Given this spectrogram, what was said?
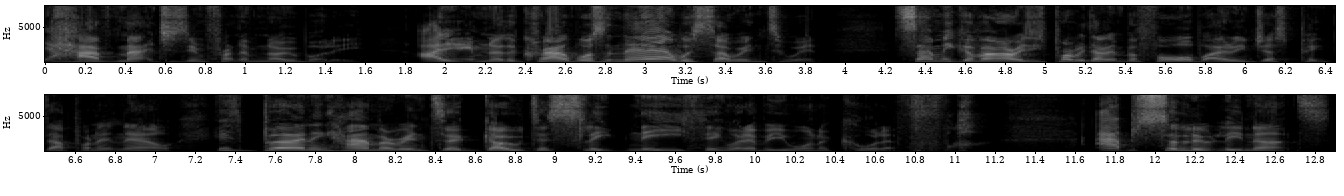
have matches in front of nobody. I didn't even know the crowd wasn't there. I was so into it. Sammy Guevara, he's probably done it before, but I only just picked up on it now. His burning hammer into go to sleep knee thing, whatever you want to call it. Absolutely nuts.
